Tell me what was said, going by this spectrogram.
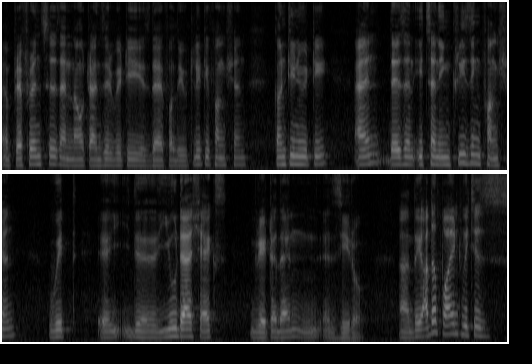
uh, preferences and now transitivity is there for the utility function. Continuity and there is an it is an increasing function with uh, the u dash x greater than 0. Uh, the other point which is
